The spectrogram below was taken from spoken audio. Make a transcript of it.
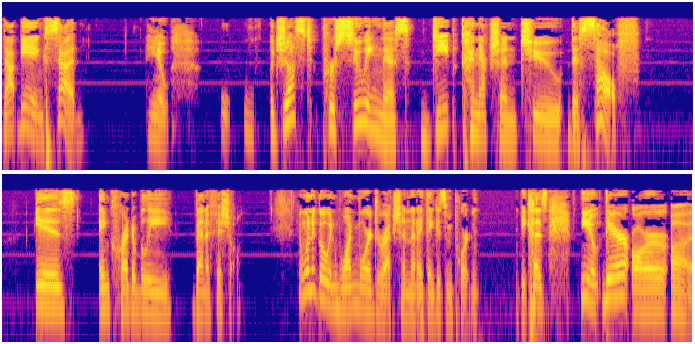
that being said, you know, just pursuing this deep connection to the self is incredibly beneficial. I want to go in one more direction that I think is important because you know there are uh,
